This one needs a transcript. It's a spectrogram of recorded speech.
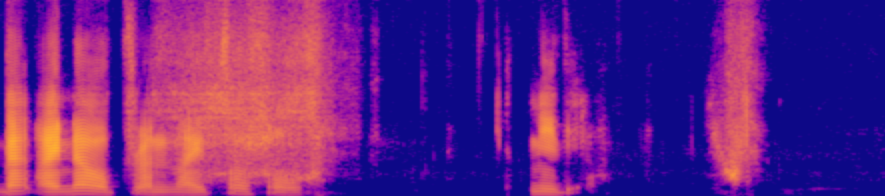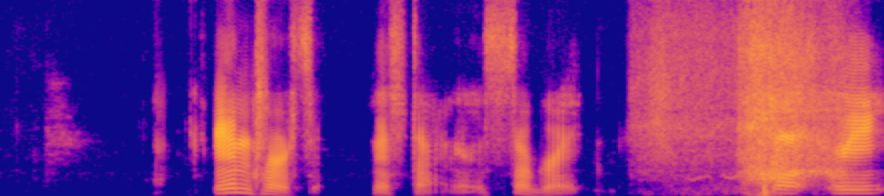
that I know from my social media in person this time. It was so great. So we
